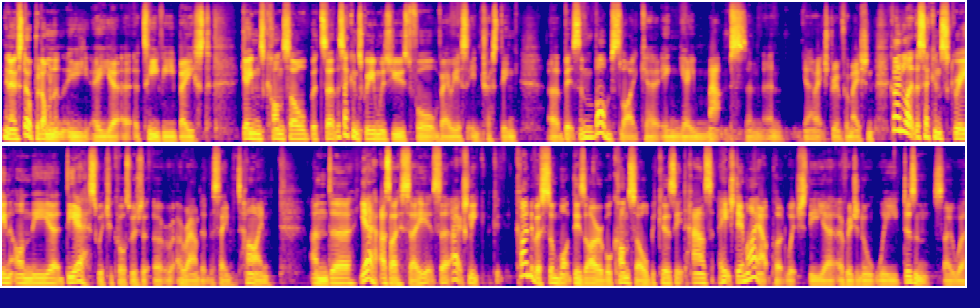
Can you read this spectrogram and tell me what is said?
you know, still predominantly a, a TV based games console, but uh, the second screen was used for various interesting uh, bits and bobs like uh, in game maps and, and you know extra information, kind of like the second screen on the uh, DS, which of course was uh, around at the same time. And uh, yeah, as I say, it's actually kind of a somewhat desirable console because it has HDMI output, which the original Wii doesn't. So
